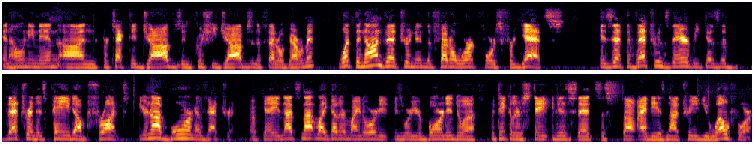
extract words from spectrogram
and honing in on protected jobs and cushy jobs in the federal government. What the non veteran in the federal workforce forgets is that the veteran's there because the veteran has paid up front. You're not born a veteran. Okay. And that's not like other minorities where you're born into a particular status that society has not treated you well for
